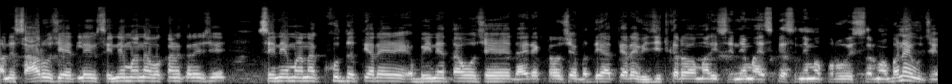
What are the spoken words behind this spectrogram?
અને સારું છે એટલે સિનેમાના વખાણ કરે છે. સિનેમાના ખુદ અત્યારે અભિનેતાઓ છે, ડાયરેક્ટરો છે, બધે અત્યારે વિઝિટ કરવા મારી સિનેમા એસકે સિનેમા પૂર્વ વિસ્તારમાં બનાવ્યું છે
